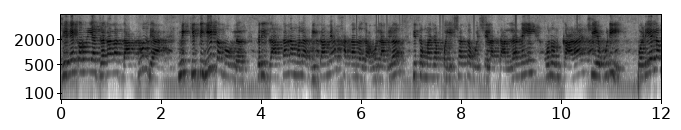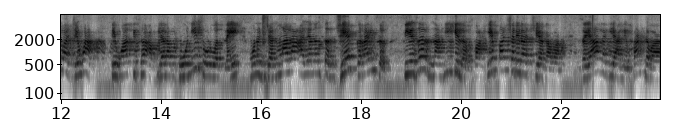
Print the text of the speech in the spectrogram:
जेणेकरून या जगाला दाखवून द्या. मी कितीही कमवलं तरी जाताना मला रिकाम्या हातानं जावं लागलं. तिथं माझ्या पैशाचा वशेला चालला नाही. म्हणून काळाची एवढी पडेल बा जेव्हा तेव्हा तिथं आपल्याला कोणी सोडवत नाही. म्हणून जन्माला आल्यानंतर जे करायचं ते जर नाही केलं पाहे पाच शरीराची या गावा जया लगी आले पांडवा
